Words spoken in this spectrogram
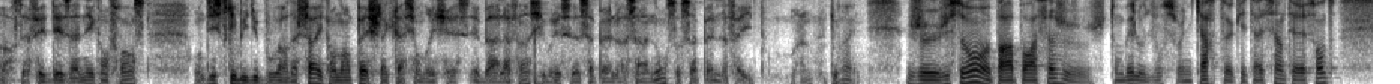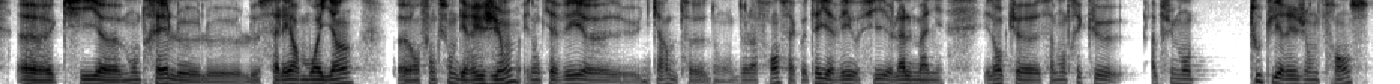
Or, ça fait des années qu'en France, on distribue du pouvoir d'achat et qu'on empêche la création de richesse. Et ben, à la fin, si vous voulez, ça s'appelle, ça un nom, ça s'appelle la faillite. Justement, euh, par rapport à ça, je, tombais l'autre jour sur une carte qui était assez intéressante, euh, qui euh, montrait le, salaire moyen en fonction des régions. Et donc, il y avait une carte de la France, à côté, il y avait aussi l'Allemagne. Et donc, ça montrait que absolument toutes les régions de France,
